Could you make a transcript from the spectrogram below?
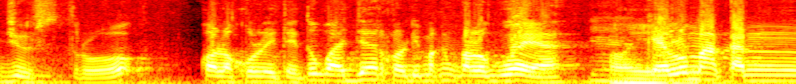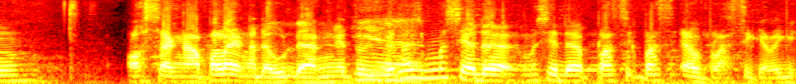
justru kalau kulit itu wajar kalau dimakan kalau gue ya. Iya. Oh, iya. Kayak lu makan oseng apalah yang ada udangnya itu Iya. kan masih ada masih ada plastik plastik eh plastik lagi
